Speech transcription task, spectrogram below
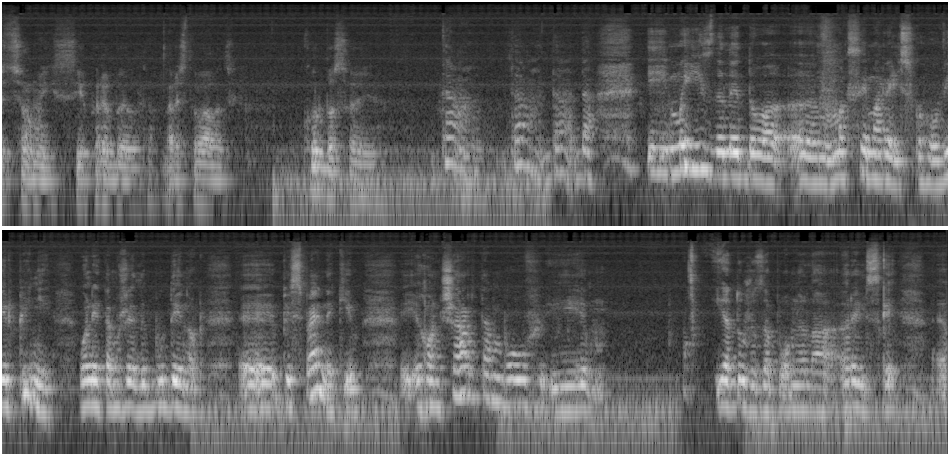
37-му їх всіх перебили, там, арестували цих Курбаса і. Так, так, так, так. І ми їздили до е, Максима Рильського в Ірпіні. Вони там жили будинок е, письменників. І Гончар там був, і я дуже запомнила Рильський. Е,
